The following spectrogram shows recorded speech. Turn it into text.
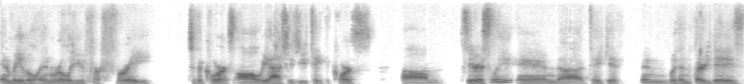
and we will enroll you for free to the course. All we ask is you take the course um, seriously and uh, take it and within 30 days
